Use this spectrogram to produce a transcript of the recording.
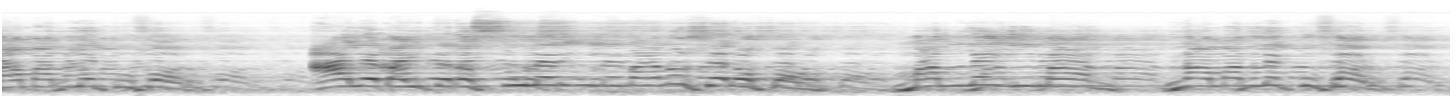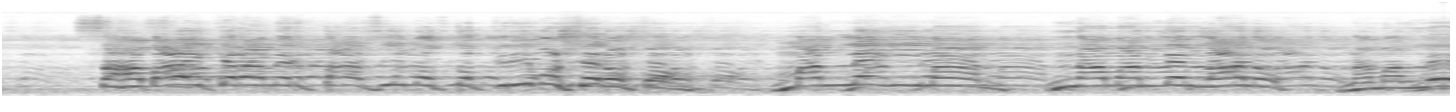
না মানলে কুফর। আলে বাইতে রাসূলের ঈমানও সেরকম, মানলে ঈমান, না মানলে কুফর। সাহাবায়ে কেরামের তাজিম ও তাকরীমও সেরকম, মানলে ঈমান, না মানলে লানত, না মানলে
